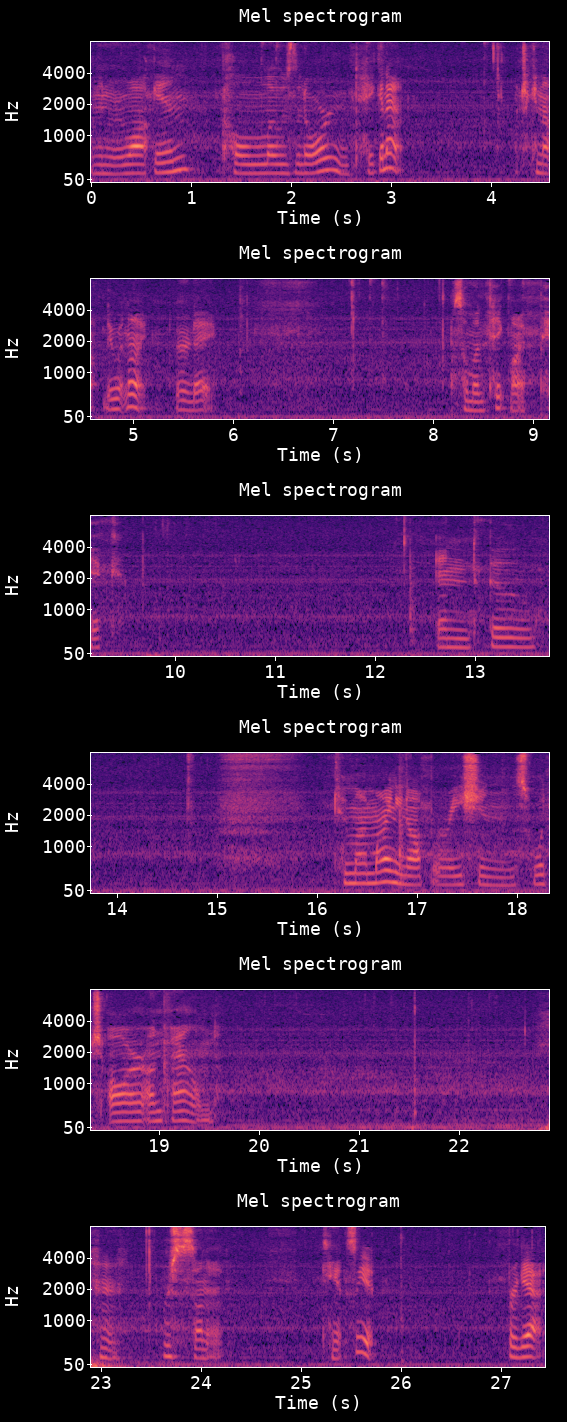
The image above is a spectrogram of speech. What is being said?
And then we walk in, close the door, and take a nap, which I cannot do at night or day. So I'm going to take my pick and go to my mining operations, which are unfound. Hmm. Where's the sun at? Can't see it. Forget.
